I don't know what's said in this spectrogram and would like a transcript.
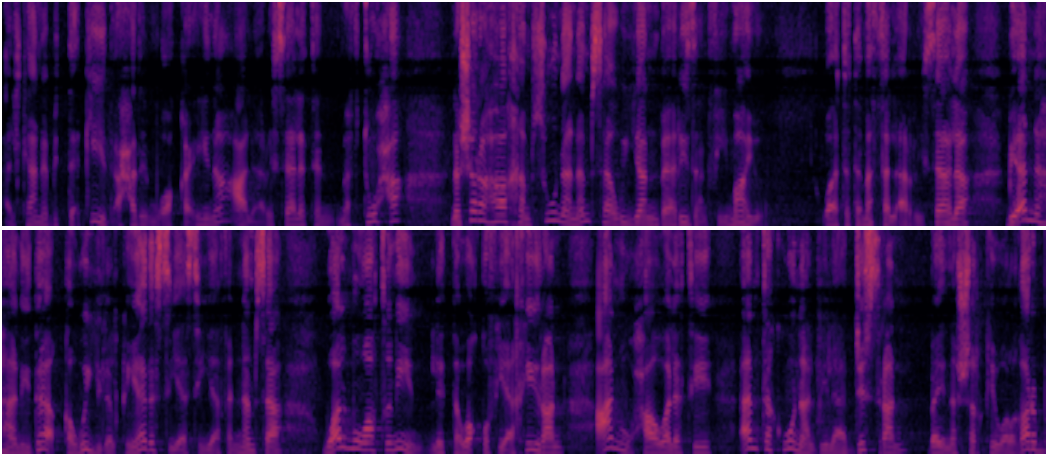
هل كان بالتأكيد أحد الموقعين على رسالة مفتوحة نشرها خمسون نمساويا بارزا في مايو؟ وتتمثل الرسالة بأنها نداء قوي للقيادة السياسية في النمسا والمواطنين للتوقف أخيرا عن محاولة أن تكون البلاد جسرا بين الشرق والغرب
